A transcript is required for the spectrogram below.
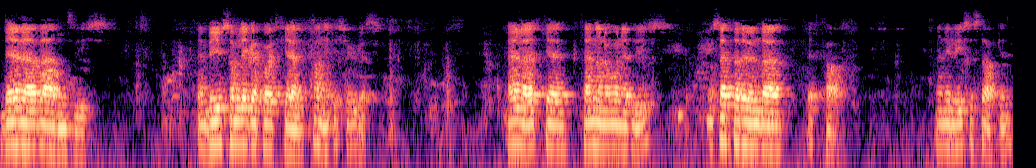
Dere er verdens lys. En by som ligger på et fjell, kan ikke skjules. Heller ikke tenner noen et lys og setter det under et kar. Men i lysestaken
